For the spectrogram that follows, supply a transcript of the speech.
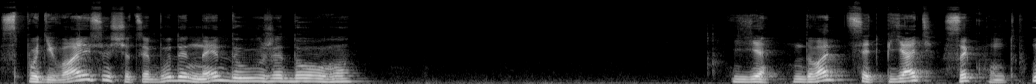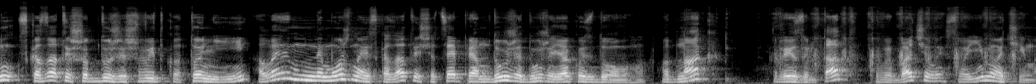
Сподіваюся, що це буде не дуже довго. Є 25 секунд. Ну, сказати, щоб дуже швидко, то ні. Але не можна і сказати, що це прям дуже-дуже якось довго. Однак результат ви бачили своїми очима.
